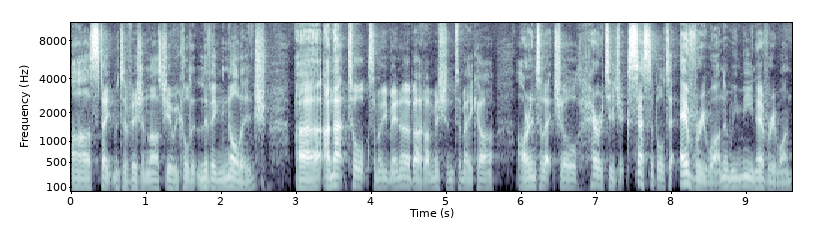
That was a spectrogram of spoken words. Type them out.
our statement of vision last year. We called it Living Knowledge. Uh, and that talk, some of you may know about our mission to make our, our intellectual heritage accessible to everyone, and we mean everyone,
